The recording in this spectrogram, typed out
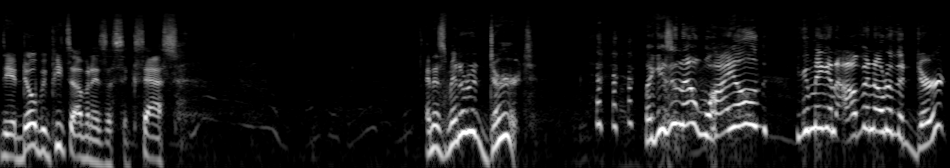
the Adobe Pizza Oven is a success. And it's made out of dirt. like, isn't that wild? You can make an oven out of the dirt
